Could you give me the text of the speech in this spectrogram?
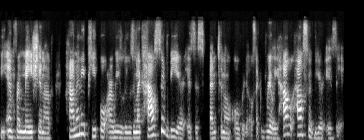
the information of how many people are we losing? Like how severe is this fentanyl overdose? Like really, how, how severe is it?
